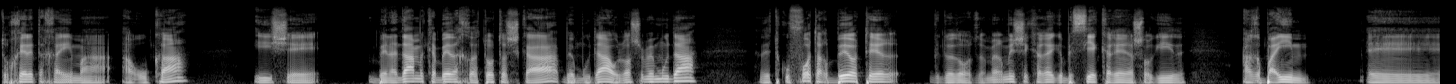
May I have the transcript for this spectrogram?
תוחלת החיים הארוכה, היא שבן אדם מקבל החלטות השקעה, במודע או לא שבמודע, לתקופות הרבה יותר גדולות. זאת אומרת, מי שכרגע בשיא הקריירה שלו, גיל 40, אה,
